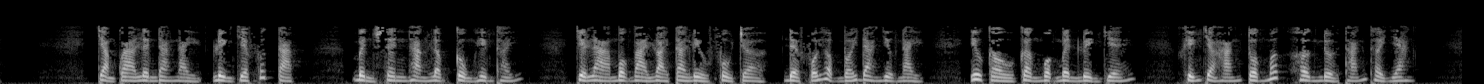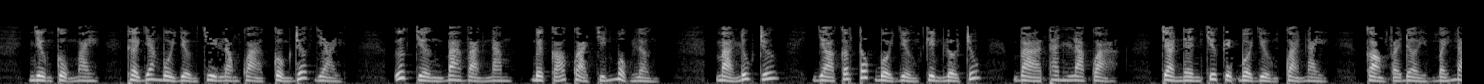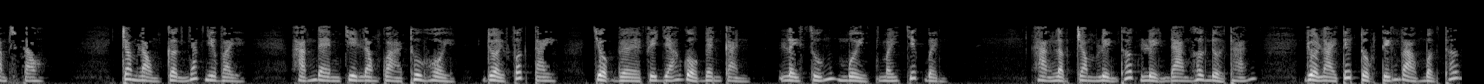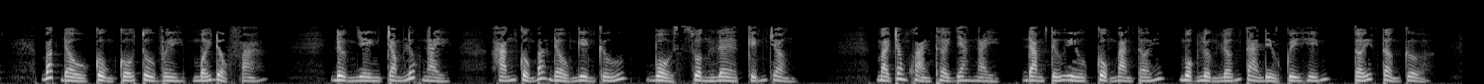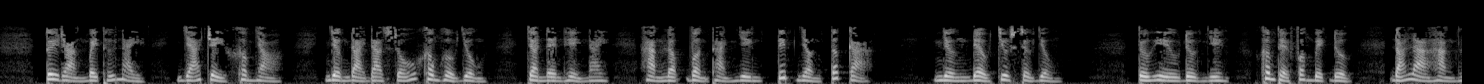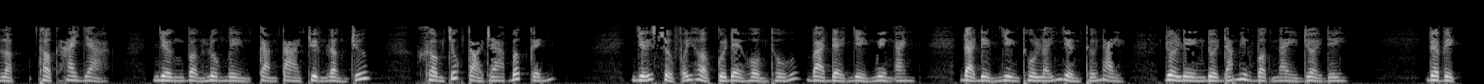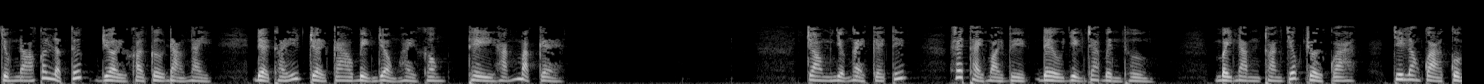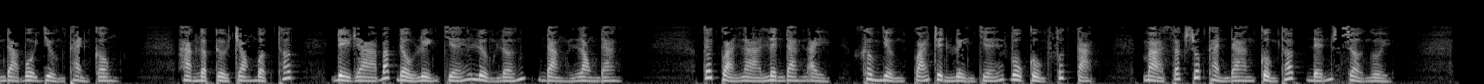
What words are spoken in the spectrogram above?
Chẳng qua linh đan này luyện chế phức tạp, bình sinh Hàng Lập cũng hiếm thấy. Chỉ là một vài loại tài liệu phụ trợ để phối hợp với đan dược này, yêu cầu cần một mình luyện chế, khiến cho hắn tốn mất hơn nửa tháng thời gian. Nhưng cũng may, thời gian bồi dưỡng chi long quả cũng rất dài, ước chừng ba vạn năm mới có quả chín một lần. Mà lúc trước, do cấp tốc bồi dưỡng kim lôi trúc và thanh la quả, cho nên chưa kịp bồi dưỡng quả này, còn phải đợi mấy năm sau. Trong lòng cân nhắc như vậy, hắn đem chi long quả thu hồi, rồi phất tay, chộp về phía giá gỗ bên cạnh, lấy xuống mười mấy chiếc bình. Hàng lập trong luyện thất luyện đan hơn nửa tháng, rồi lại tiếp tục tiến vào mật thất, bắt đầu củng cố tu vi mới đột phá. Đương nhiên trong lúc này, hắn cũng bắt đầu nghiên cứu bộ xuân lê kiếm trần. Mà trong khoảng thời gian này, Đàm Tử Yêu cũng mang tới một lượng lớn tài liệu quý hiếm tới tận cửa. Tuy rằng mấy thứ này giá trị không nhỏ, nhưng đại đa số không hữu dụng, cho nên hiện nay Hàng Lập vẫn thản nhiên tiếp nhận tất cả, nhưng đều chưa sử dụng. Tử hiểu đương nhiên không thể phân biệt được đó là Hàng Lập thật hay giả, nhưng vẫn luôn miệng cảm tạ chuyện lần trước, không chút tỏ ra bất kính. Dưới sự phối hợp của đệ hồn thú và đệ nhị Nguyên Anh, đã điểm nhiên thu lấy những thứ này, rồi liền đuổi đám nhân vật này rời đi. Về việc chúng nó có lập tức rời khỏi cự đạo này, để thấy trời cao biển rộng hay không, thì hắn mặc kệ. Trong những ngày kế tiếp, hết thảy mọi việc đều diễn ra bình thường. Mấy năm thoáng chốc trôi qua, Chi Long Quả cũng đã bồi dưỡng thành công. Hàng lập từ trong mật thất, đi ra bắt đầu luyện chế lượng lớn đằng lòng đan. Kết quả là linh đan này không những quá trình luyện chế vô cùng phức tạp, mà xác suất thành đan cũng thấp đến sợ người.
